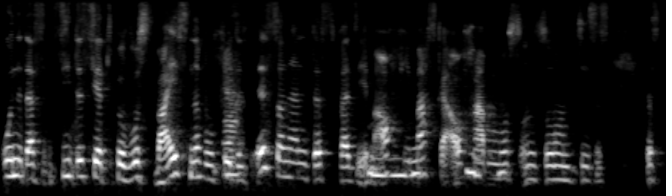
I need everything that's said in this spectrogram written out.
ohne dass sie das jetzt bewusst weiß, ne, wofür ja. das ist, sondern das, weil sie eben auch viel mhm. Maske aufhaben mhm. muss und so. Und dieses, das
